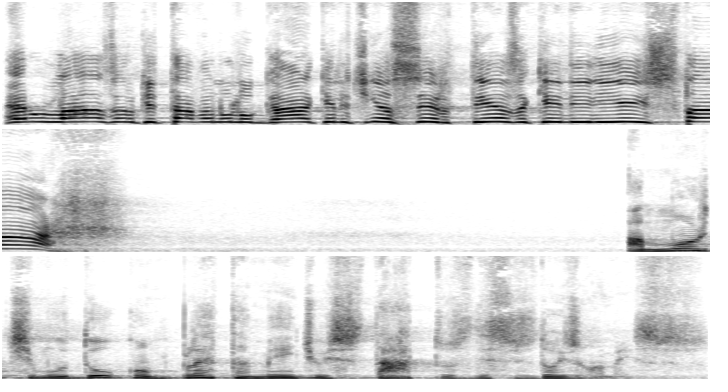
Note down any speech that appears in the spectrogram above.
Era o Lázaro que estava no lugar que ele tinha certeza que ele iria estar. A morte mudou completamente o status desses dois homens.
